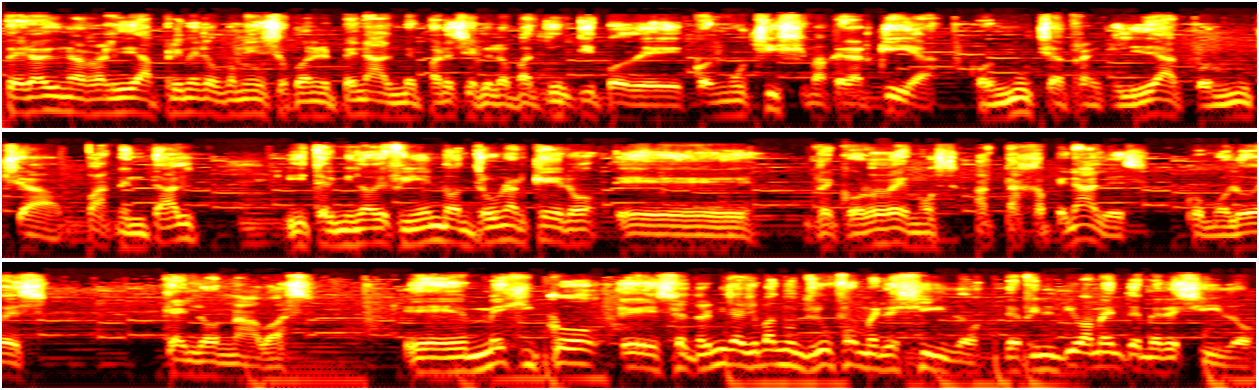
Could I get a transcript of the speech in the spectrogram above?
Pero hay una realidad, primero comienzo con el penal, me parece que lo pateó un tipo de, con muchísima jerarquía, con mucha tranquilidad, con mucha paz mental y terminó definiendo ante un arquero, eh, recordemos, ataja penales, como lo es Keylor Navas. Eh, México se termina llevando un triunfo merecido, definitivamente merecido.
